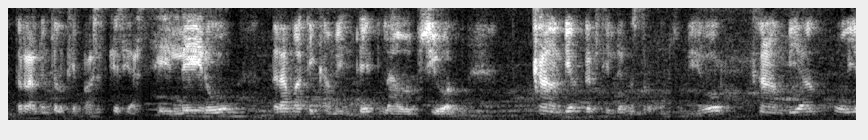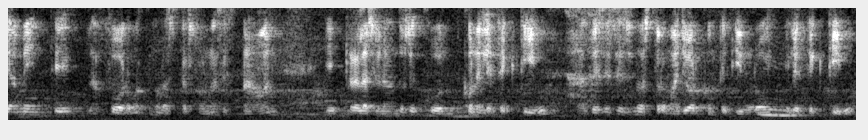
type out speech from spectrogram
Entonces, realmente lo que pasa es que se aceleró dramáticamente la adopción, cambia el perfil de nuestro consumidor, cambia obviamente la forma como las personas estaban eh, relacionándose con, con, el efectivo. Tal vez ese es nuestro mayor competidor hoy, el efectivo.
